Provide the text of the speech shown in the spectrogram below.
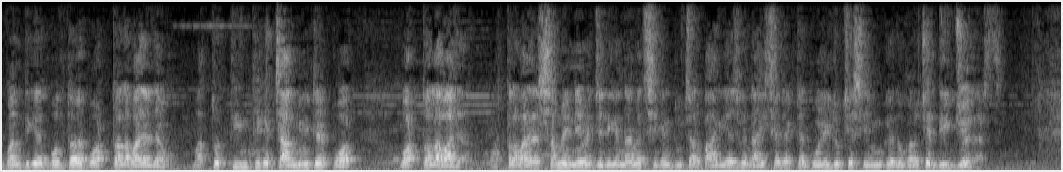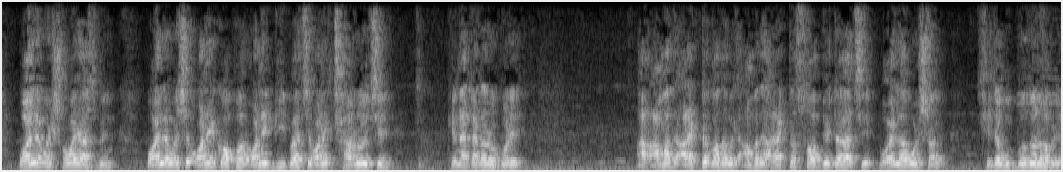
ওখান থেকে বলতে হবে, বটতলা বাজার যাব। মাত্র তিন থেকে চার মিনিটের পর বটতলা বাজার। বটতলা বাজারের সামনে নেমে যেদিকে নামে, সেখানে দু চার পা আগে আসবেন রাইট সাইডে একটা গলি ঢুকছে, সেই মুখে দোকান হচ্ছে দীপ জুয়েলার্স পয়লা বয়স সবাই আসবেন। পয়লা বয়সে অনেক অফার অনেক গিফট আছে, অনেক ছাড় রয়েছে। কেনাকাটার উপরে। আর আমাদের আরেকটা কথা বলছি আমাদের আরেকটা শপ যেটা আছে, পয়লা বৈশাখ, সেটা উদ্বোধন হবে।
